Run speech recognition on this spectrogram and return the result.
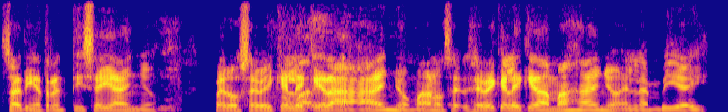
O sea, tiene 36 años pero se ve que le queda años, mano. Se, ve que le queda más años en la NBA.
